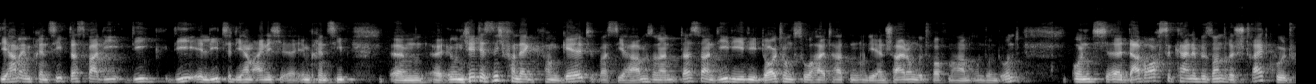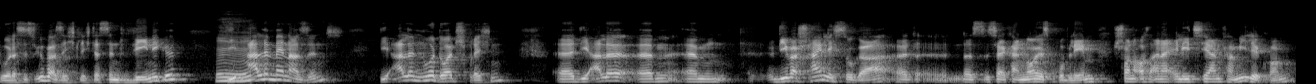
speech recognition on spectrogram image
die haben im Prinzip, das war die, die, die Elite, die haben eigentlich äh, im Prinzip, ähm, äh, und ich rede jetzt nicht von der, vom Geld, was die haben, sondern das waren die, die die Deutungshoheit hatten und die Entscheidungen getroffen haben und, und, und. Und äh, da brauchst du keine besondere Streitkultur, das ist übersichtlich. Das sind wenige, die alle Männer sind, die alle nur Deutsch sprechen, die alle, ähm, ähm, die wahrscheinlich sogar, äh, das ist ja kein neues Problem, schon aus einer elitären Familie kommen.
